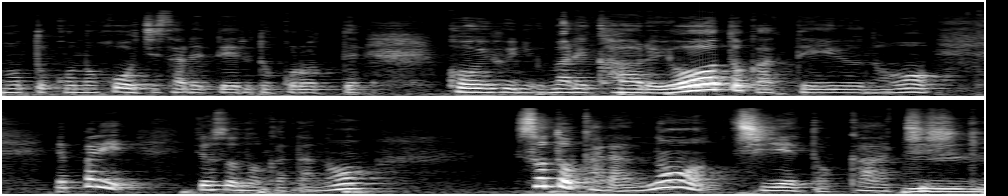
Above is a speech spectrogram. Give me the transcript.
もっとこの放置されているところってこういうふうに生まれ変わるよとかっていうのをやっぱりよその方の外からの知恵とか知識っ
